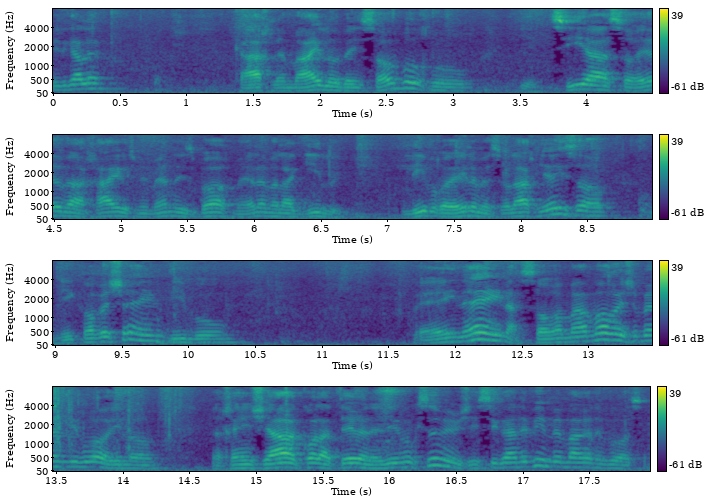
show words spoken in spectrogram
מתגלה. כך למיילו בין סוף ברוך הוא, יציע הסוער והחיוס ממנו יסבוח מאלם על הגילוי. ליברו אלה מסולח יסוף, נקרא בשם דיבור. ואין אין, עשור המאמורי שבין דיברו אילום. לכן שאר כל התרא נביאים וקסומים שהשיגו הנביאים במראה נבוא עושה.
